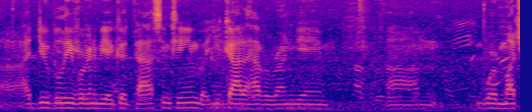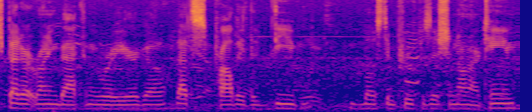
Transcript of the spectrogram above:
uh, I do believe we're going to be a good passing team, but you got to have a run game. Um, we're much better at running back than we were a year ago. That's probably the, the most improved position on our team.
